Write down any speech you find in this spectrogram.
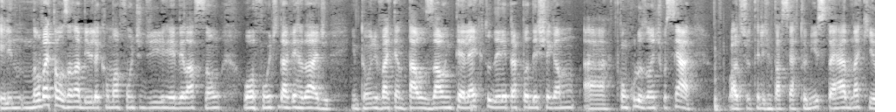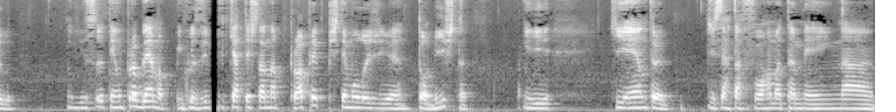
Ele não vai estar usando a Bíblia como uma fonte de revelação ou a fonte da verdade. Então ele vai tentar usar o intelecto dele para poder chegar a conclusões, tipo assim, ah, o aristotelismo está certo nisso, está errado naquilo. E isso tem um problema, inclusive que é atestado na própria epistemologia tomista e que entra, de certa forma, também na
